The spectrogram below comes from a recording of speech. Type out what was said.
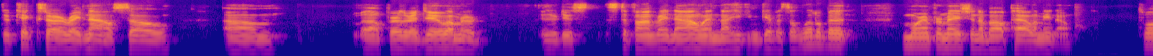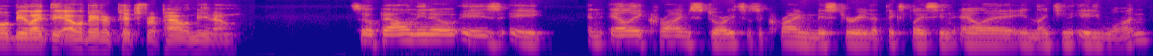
through Kickstarter right now. So um, without further ado, I'm going to introduce Stephan right now, and uh, he can give us a little bit more information about Palomino. So, what would be like the elevator pitch for Palomino? So Palomino is a an LA crime story. It's a crime mystery that takes place in LA in 1981.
